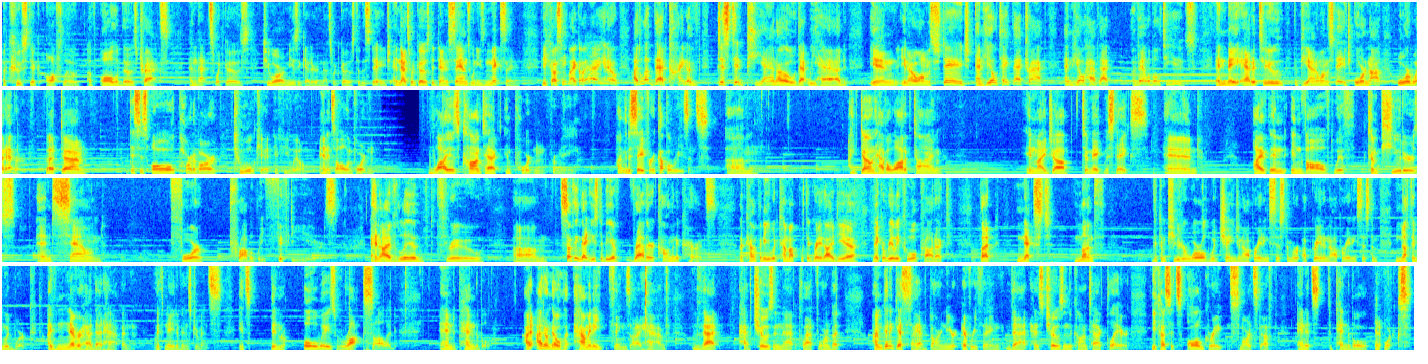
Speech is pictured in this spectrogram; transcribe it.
acoustic offload of all of those tracks. And that's what goes to our music editor and that's what goes to the stage. And that's what goes to Dennis Sands when he's mixing because he might go, hey, you know, I love that kind of distant piano that we had in, you know, on the stage. And he'll take that track and he'll have that available to use and may add it to the piano on the stage or not or whatever. But um, this is all part of our toolkit, if you will, and it's all important. Why is Kontakt important for me? I'm going to say for a couple reasons. Um, I don't have a lot of time in my job to make mistakes, and I've been involved with computers and sound for probably 50 years. And I've lived through um, something that used to be a rather common occurrence. A company would come up with a great idea, make a really cool product, but next month the computer world would change an operating system or upgrade an operating system, nothing would work. I've never had that happen with native instruments. It's been always rock solid and dependable. I, I don't know how many things I have that have chosen that platform, but I'm to guess I have darn near everything that has chosen the Kontakt player because it's all great, smart stuff, and it's dependable and it works.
